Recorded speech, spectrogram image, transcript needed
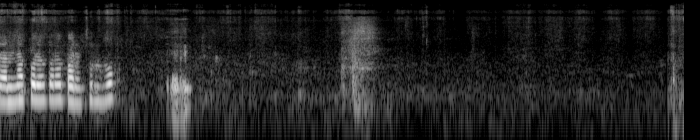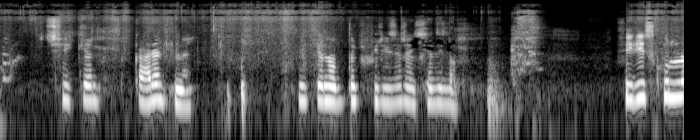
রান্না করে করে করে তুলবো। চিকেন কারেন্ট নাই। চিকেন অর্ধেক ফ্রিজে রেখে দিলাম। ফ্রিজ খুললে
